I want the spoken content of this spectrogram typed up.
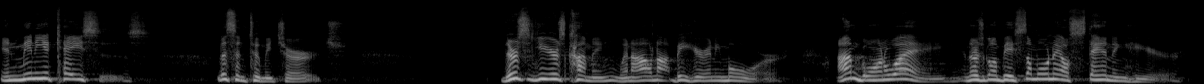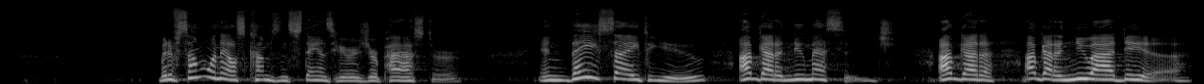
in many cases. Listen to me, church. There's years coming when I'll not be here anymore. I'm going away, and there's going to be someone else standing here. But if someone else comes and stands here as your pastor, and they say to you, I've got a new message, I've got a, I've got a new idea.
